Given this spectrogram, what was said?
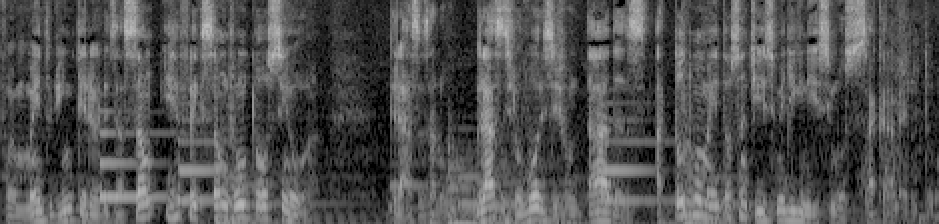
Foi um momento de interiorização e reflexão junto ao Senhor. Graças, a, graças e louvores sejam dadas a todo momento ao Santíssimo e Digníssimo Sacramento.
